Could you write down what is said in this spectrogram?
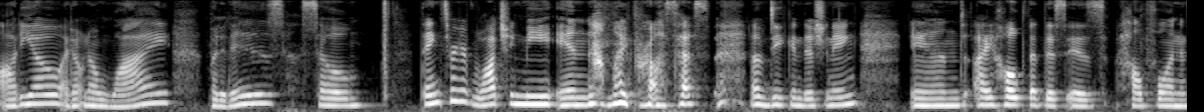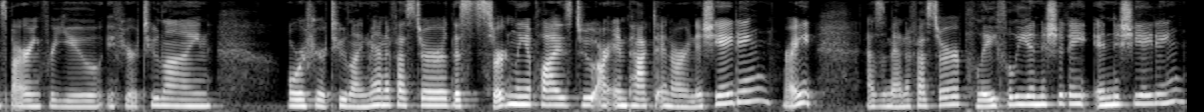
audio. I don't know why, but it is. So thanks for watching me in my process of deconditioning. And I hope that this is helpful and inspiring for you if you're a two line or if you're a two line manifester. This certainly applies to our impact and our initiating, right? As a manifester, playfully initiating.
